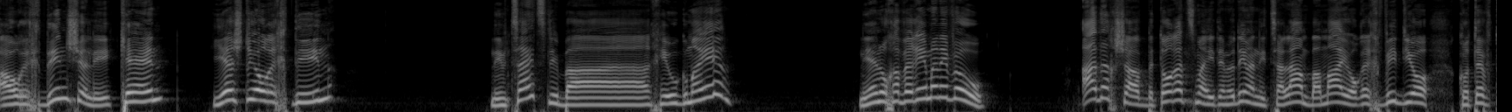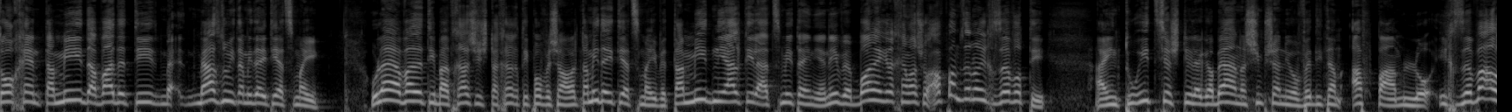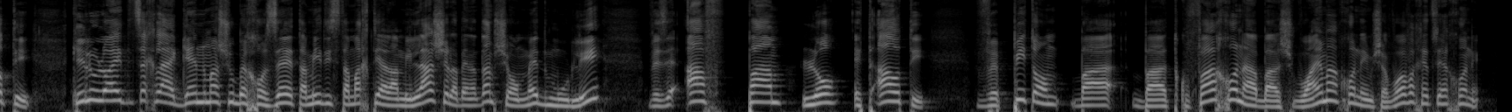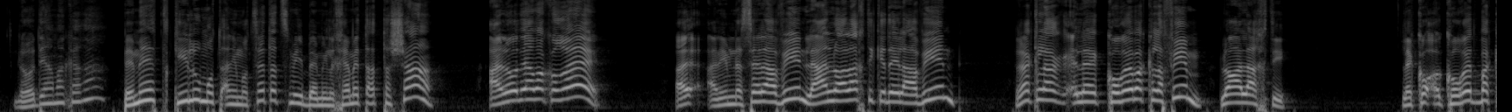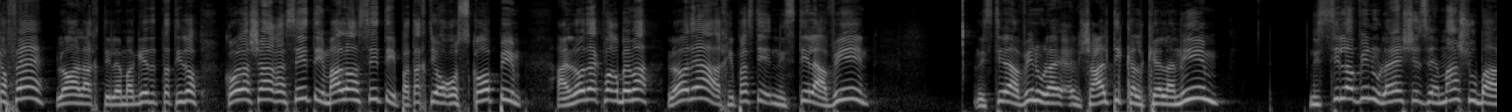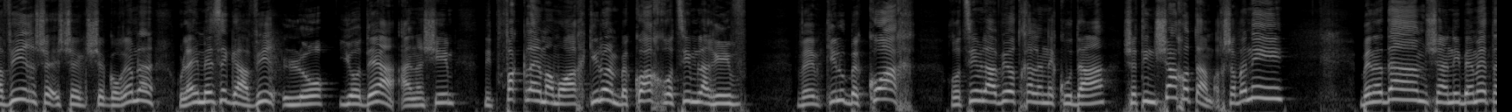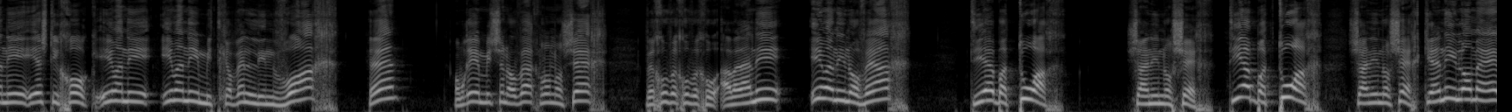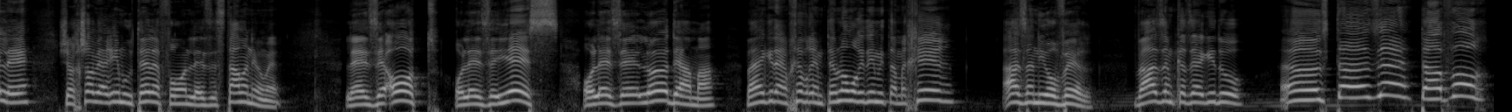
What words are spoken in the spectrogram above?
העורך דין שלי, כן, יש לי עורך דין, נמצא אצלי בחיוג מהיר. נהיינו חברים אני והוא. עד עכשיו, בתור עצמאי, אתם יודעים, אני צלם, במאי, עורך וידאו, כותב תוכן, תמיד עבדתי, מאז ומתמיד הייתי עצמאי. אולי עבדתי בהתחלה שהשתחררתי פה ושם, אבל תמיד הייתי עצמאי, ותמיד ניהלתי לעצמי את העניינים, ובואו אני אגיד לכם משהו, אף פעם זה לא אכזב אותי. האינטואיציה שלי לגבי האנשים שאני עובד איתם אף פעם לא אכזבה אותי. כאילו לא הייתי צריך לעגן משהו בחוזה, תמיד הסתמכתי על המילה של הבן אדם שעומד מולי, וזה אף פעם לא הטעה אותי. ופתאום, ב, בתקופה האחרונה, בשבועיים האחרונים, שבוע וחצי האחרונים, לא יודע מה קרה. באמת, כאילו מות, אני מוצא את עצמי במלחמת התשה. אני לא יודע מה קורה. אני, אני מנסה להבין, לאן לא הלכתי כדי להבין? רק לקורא בקלפים לא הלכתי. לקוראת בקפה לא הלכתי, למגד את עתידות. כל השאר עשיתי, מה לא עשיתי? פתחתי הורוסקופים, אני לא יודע כבר במה. לא יודע, חיפשתי, ניסיתי להבין. ניסיתי להבין, אולי, שאלתי כלכלנים, ניסיתי להבין, אולי יש איזה משהו באוויר ש, ש, שגורם לנו, אולי מזג האוויר, לא יודע. אנשים, נדפק להם המוח, כאילו הם בכוח רוצים לריב, והם כאילו בכוח רוצים להביא אותך לנקודה שתנשך אותם. עכשיו אני, בן אדם שאני באמת, אני, יש לי חוק, אם אני, אם אני מתכוון לנבוח, כן? אומרים, מי שנובח לא נושך, וכו' וכו' וכו'. אבל אני, אם אני נובח, תהיה בטוח שאני נושך. תהיה בטוח שאני נושך, כי אני לא מאלה שעכשיו ירימו טלפון לאיזה, סתם אני אומר, לאיזה אות, או לאיזה יס, או לאיזה לא יודע מה, ואני אגיד להם, חבר'ה, אם אתם לא מורידים לי את המחיר, אז אני עובר. ואז הם כזה יגידו, אז ת... זה, תעבור.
